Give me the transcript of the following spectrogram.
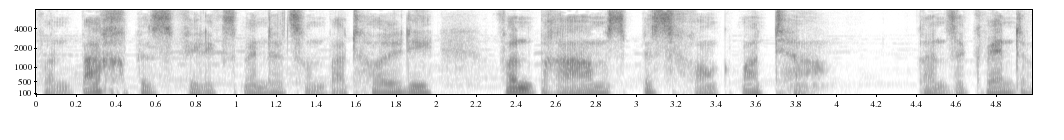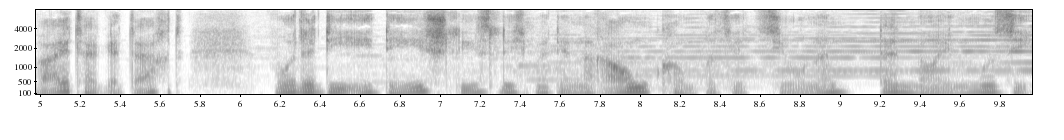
Von Bach bis Felix Mendelssohn Bartholdy, von Brahms bis Franck Martin. Konsequent weitergedacht wurde die Idee schließlich mit den Raumkompositionen der neuen Musik.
